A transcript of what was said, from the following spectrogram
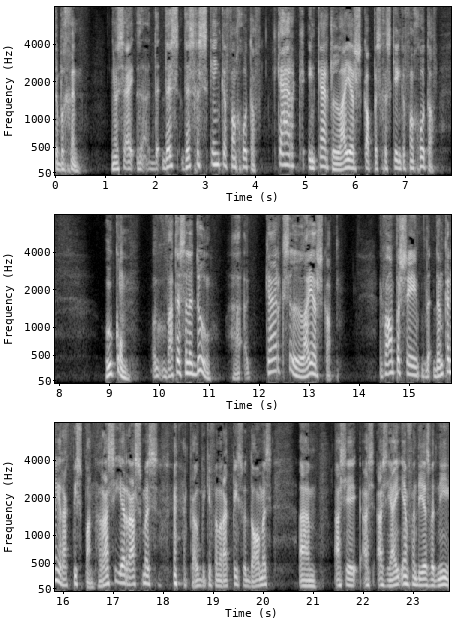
te begin. Nou sê hy dis dis geskenke van God af. Kerk en kerkleierskap is geskenke van God af. Hoekom? Wat is hulle doel? Kerk se leierskap Ek wil amper sê dink aan die rugby span. Rassie Erasmus, ek hou bietjie van rugby so dames. Ehm um, as jy as as jy een van die is wat nie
